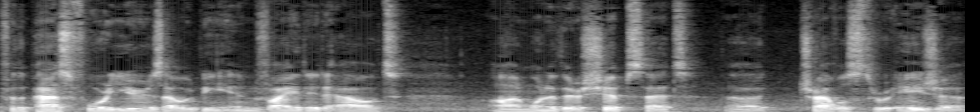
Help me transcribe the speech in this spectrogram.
for the past four years, I would be invited out on one of their ships that uh, travels through Asia,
